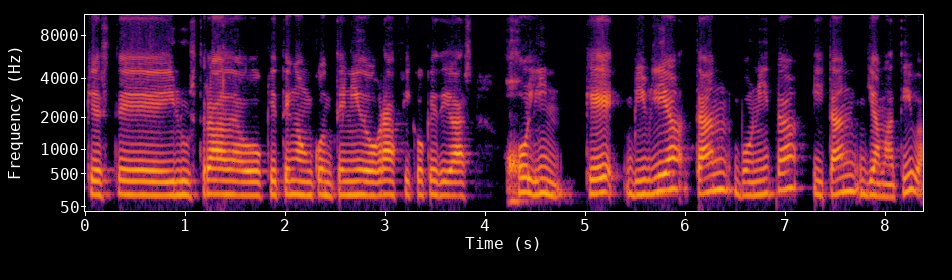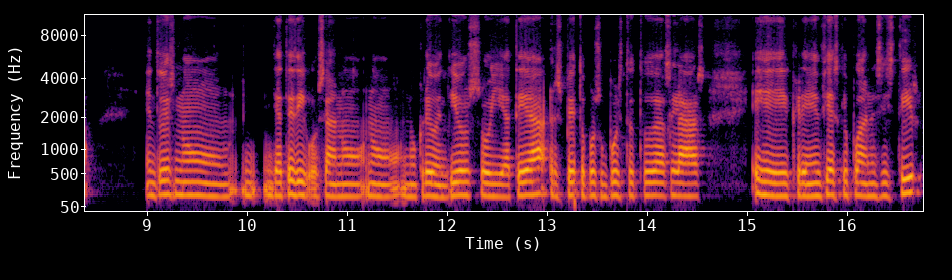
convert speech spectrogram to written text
que esté ilustrada o que tenga un contenido gráfico que digas, jolín, qué Biblia tan bonita y tan llamativa. Entonces, no, ya te digo, o sea, no, no, creo en Dios, soy atea, respeto, por supuesto, todas las eh, creencias que puedan existir.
